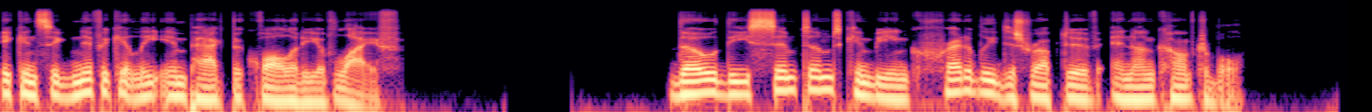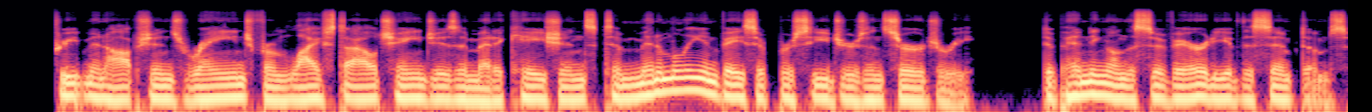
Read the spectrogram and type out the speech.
it can significantly impact the quality of life. Though these symptoms can be incredibly disruptive and uncomfortable, Treatment options range from lifestyle changes and medications to minimally invasive procedures and surgery, depending on the severity of the symptoms.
